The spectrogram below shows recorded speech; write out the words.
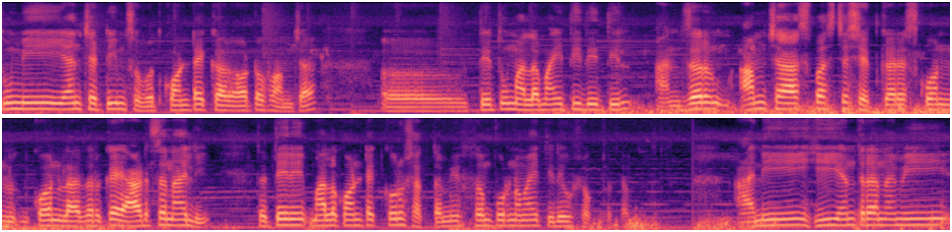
तुम्ही यांच्या टीमसोबत कॉन्टॅक्ट करा ऑटो फार्मच्या ते तुम्हाला माहिती देतील. आणि जर आमच्या आसपासच्या शेतकऱ्यास कोण कोणला जर काही अडचण आली तर ते मला कॉन्टॅक्ट करू शकता. मी संपूर्ण माहिती देऊ शकतो त्याबद्दल आणि ही यंत्रणा मी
